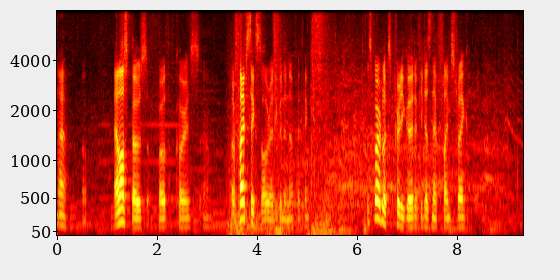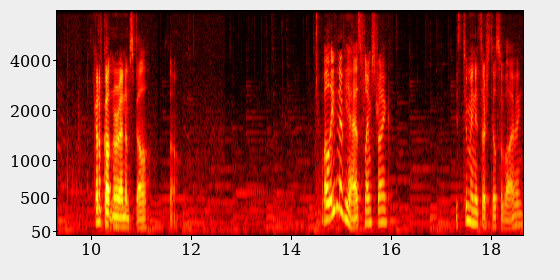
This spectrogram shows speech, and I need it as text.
Ah, well. I lost both, both of course. Um, but a 5-6 is already good enough, I think. This bird looks pretty good if he doesn't have Flame Strike. Could have gotten a random spell, so. Well, even if he has Flame Strike, these two minutes are still surviving.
